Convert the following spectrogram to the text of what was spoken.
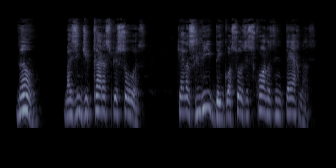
Não, mas indicar as pessoas que elas lidem com as suas escolas internas,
